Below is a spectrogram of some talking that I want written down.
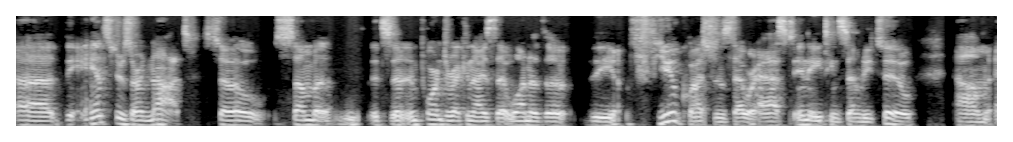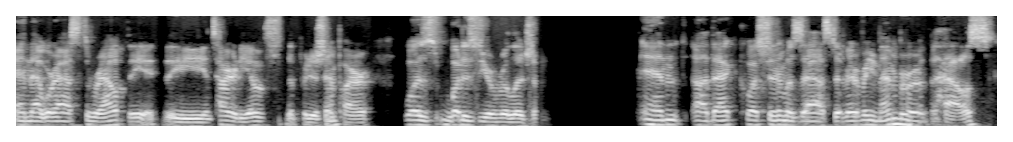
uh, the answers are not. So, some it's important to recognize that one of the the few questions that were asked in 1872 um, and that were asked throughout the the entirety of the British Empire was, "What is your religion?" And uh, that question was asked of every member of the House.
